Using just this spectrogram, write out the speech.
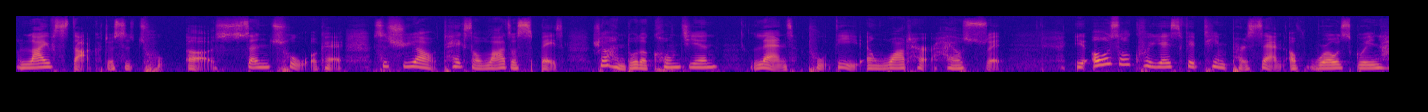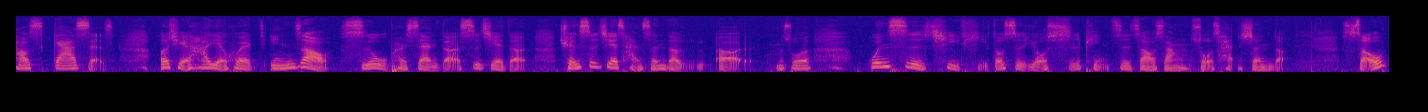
livestock 就是畜呃牲畜，OK，是需要 takes a lot of space，需要很多的空间。 land 土地 and water 还有水。It also creates 15% of world's greenhouse gases，而且它也会营造十五 percent 的世界的全世界产生的呃，我们说温室气体都是由食品制造商所产生的。So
